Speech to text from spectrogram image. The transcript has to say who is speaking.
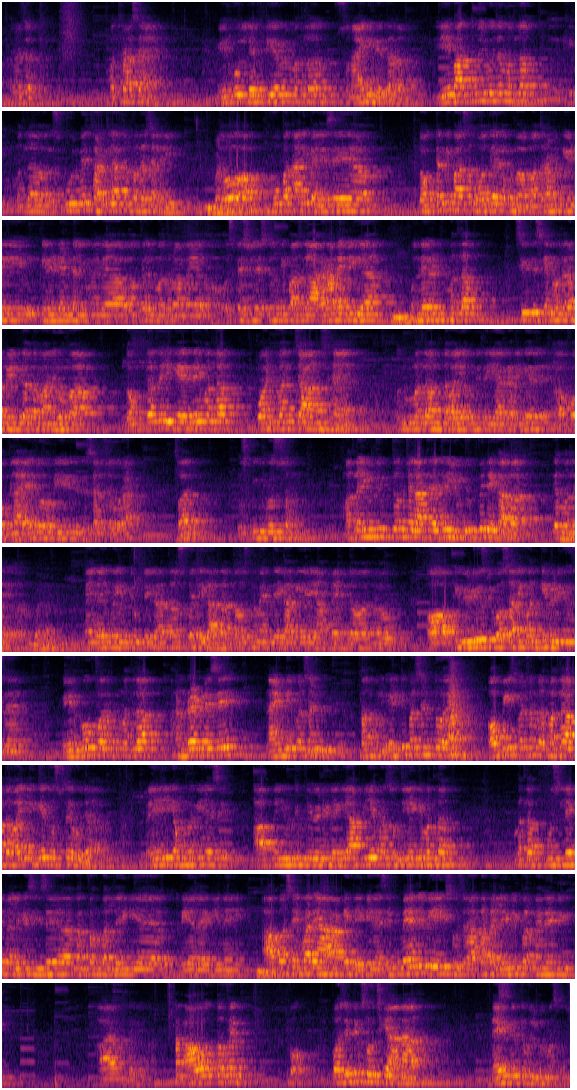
Speaker 1: रजत मथुरा से आए मेरे को लेफ़्ट ईयर में मतलब सुनाई नहीं देता था। ये बात तो मेरे को जब मतलब मतलब स्कूल में थर्ड क्लास में पता चल गई तो अब वो पता नहीं पहले से अब डॉक्टर के पास तो बहुत गया मथुरा में कीड़ी कीड़ी डेंटल में गया और फिर मथुरा में स्पेशलिस्ट के पास गया आगरा में भी गया।
Speaker 2: हम्म।
Speaker 1: उन्हें मतलब सीटी स्कैन वगैरह ब्रेन का करवाने को कहा। डॉक्टर तो ये कह रहे थे मतलब पॉइंट वन चांस है। मतलब हम दवाई अपनी तैयार करेंगे फॉर्मूला है जो अभी रिसर्च हो रहा है। पर उसकी भी कुछ सुन मतलब यूट्यूब तो हम चलाते रहते हैं यूट्यूब पे देखा था। जब मतलब मैं जब कोई यूट्यूब देख रहा था उस पर देखा था। तो उसमें मैंने देखा कि यहाँ पे अहमदाबाद में और आपकी वीडियोस भी बहुत सारी वन के वीडियोस हैं। मेरे को फर मतलब हंड्रेड में से नाइन्टी परसेंट एट्टी परसेंट तो है और बीस परसेंट मतलब आप दवाई लेंगे तो उससे हो जाएगा। मैं यही कहूँगा कि जैसे आपने यूट्यूब पे वीडियो देखी आप ये मत सोचिए कि मतलब मतलब पूछ ले पहले किसी से कंफर्म कर ले कि ये रियल है कि नहीं। आप बस एक बार यहाँ आके देखे जैसे मैंने भी यही सोच रहा था पहले भी पर मैंने भी आया हूँ आओ तो फिर पॉजिटिव सोच के आना। नेगेटिव तो बिल्कुल मत सोचो।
